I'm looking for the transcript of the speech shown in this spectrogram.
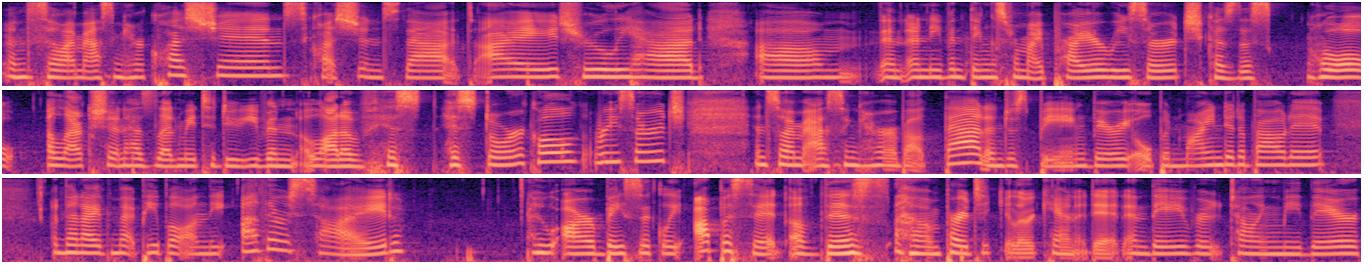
And so I'm asking her questions, questions that I truly had, um, and, and even things from my prior research, because this whole election has led me to do even a lot of his, historical research. And so I'm asking her about that and just being very open minded about it. And then I've met people on the other side who are basically opposite of this um, particular candidate and they were telling me their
